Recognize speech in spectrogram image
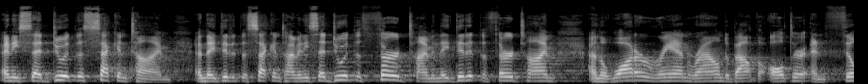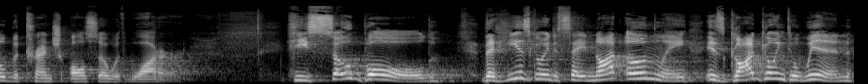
And he said, Do it the second time. And they did it the second time. And he said, Do it the third time. And they did it the third time. And the water ran round about the altar and filled the trench also with water. He's so bold that he is going to say, not only is God going to win,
